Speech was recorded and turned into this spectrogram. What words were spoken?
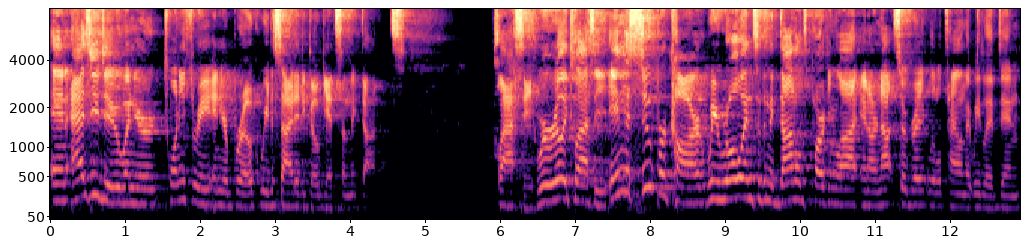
And as you do when you're 23 and you're broke, we decided to go get some McDonald's. Classy. We're really classy. In the supercar, we roll into the McDonald's parking lot in our not so great little town that we lived in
